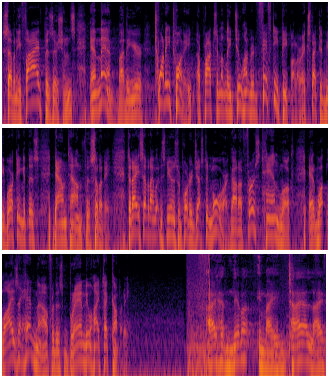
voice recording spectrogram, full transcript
75 positions and and then by the year 2020, approximately 250 people are expected to be working at this downtown facility. Today, 7 Eyewitness News reporter Justin Moore got a first-hand look at what lies ahead now for this brand new high-tech company. I have never in my entire life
